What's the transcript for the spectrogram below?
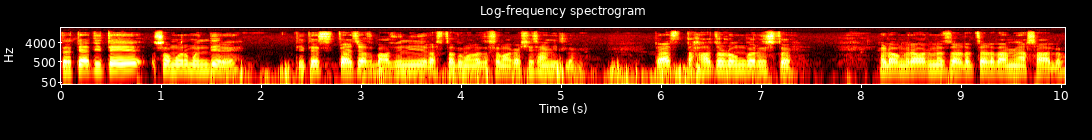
तर त्या तिथे समोर मंदिर आहे. तिथेच त्याच्याच बाजूनी रस्ता तुम्हाला जसं मग अशी सांगितलं मी. त्याच हा जो डोंगर दिसतो आहे ह्या डोंगरावरनं चढत चढत आम्ही असं आलो.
